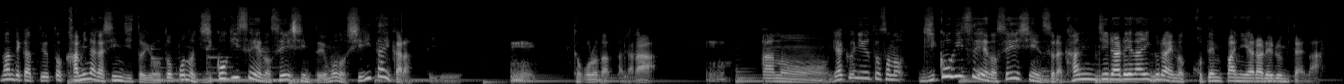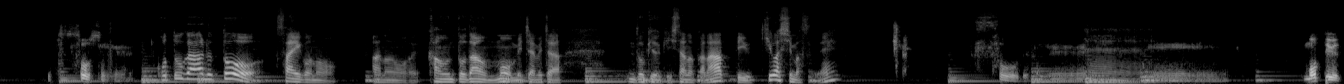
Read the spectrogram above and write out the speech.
なんでかっていうと、神永真司という男の自己犠牲の精神というものを知りたいからっていううん。ところだったから、うん。あのー逆に言うと、その自己犠牲の精神すら感じられないぐらいのコテンパンにやられるみたいなそうですね。ことがあると、最後の、あのーカウントダウンもめちゃめちゃドキドキしたのかなっていう気はしますね。そうですね。えうーん。もっと言う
